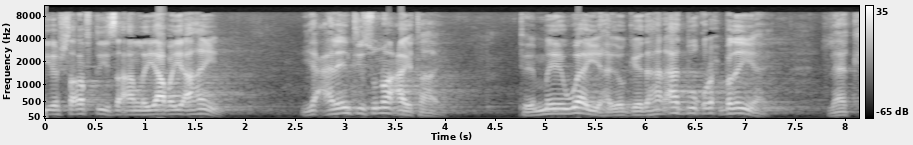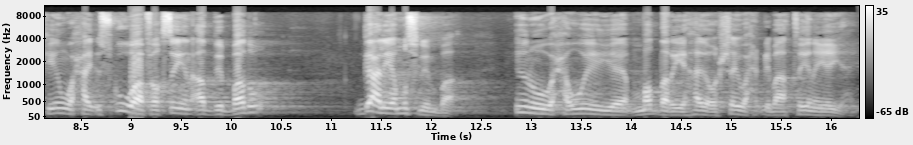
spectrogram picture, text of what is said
iyo sharaftiisa aan la yaabaya ahayn iyo caleentiisu noocay tahay mee waa yahay oo geed ahaan aad buu qurux badan yahay. Laakiin waxay isku waafaqsan yihiin adibadu gaal iyo muslimba inuu waxa weeye madar yahay oo shay wax dhibaataynaya yahay.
